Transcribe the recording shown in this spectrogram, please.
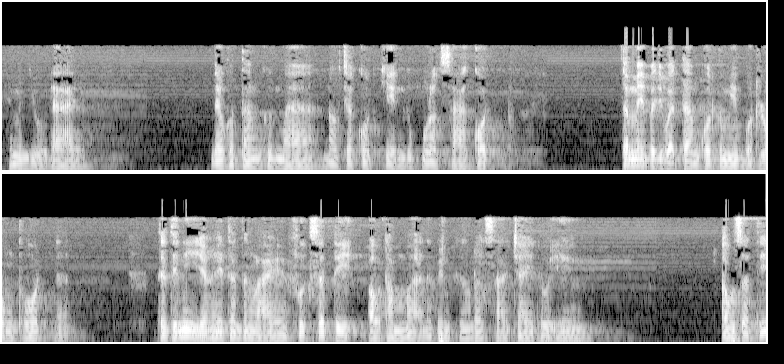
ให้มันอยู่ได้แล้วก็ตั้งขึ้นมา นอกจากกฎเกณฑ์ก็ผู้รักษากฎ ถ้าไม่ปฏิบัติตามกฎก็มีบทลงโทษนะ แต่ที่นี่อยากให้ท่านทั้งหลาย ฝึกสติเอาธรรมะนะเป็นเครื่องรักษาใจตัวเอง เอาสติ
